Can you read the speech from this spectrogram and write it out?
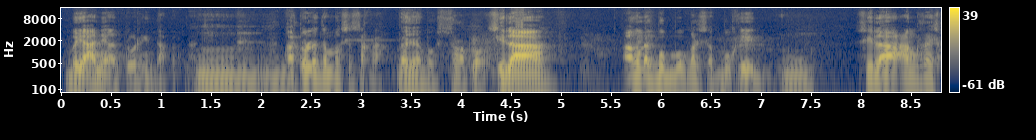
bayani ang turing dapat natin. Mm. Katulad ng magsasaka. Ganyan, pagsasaka po. Sila ang nagbubungkal sa bukid. Mm. Sila ang rice,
